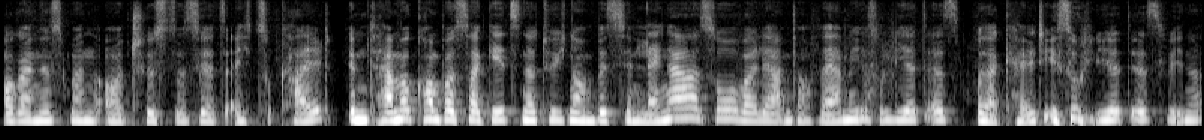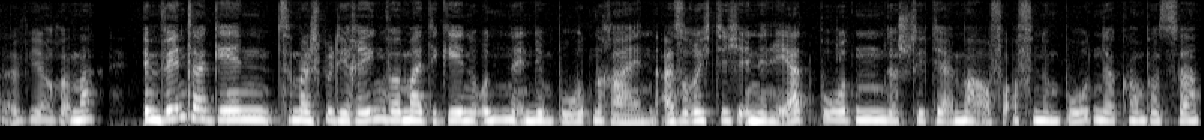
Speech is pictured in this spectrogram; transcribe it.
Organismen, oh tschüss, das ist jetzt echt zu kalt. Im Thermokomposter geht es natürlich noch ein bisschen länger so, weil der einfach wärmeisoliert ist oder kälteisoliert ist, wie, wie auch immer. Im Winter gehen zum Beispiel die Regenwürmer, die gehen unten in den Boden rein, also richtig in den Erdboden. Das steht ja immer auf offenem Boden, der Komposter.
